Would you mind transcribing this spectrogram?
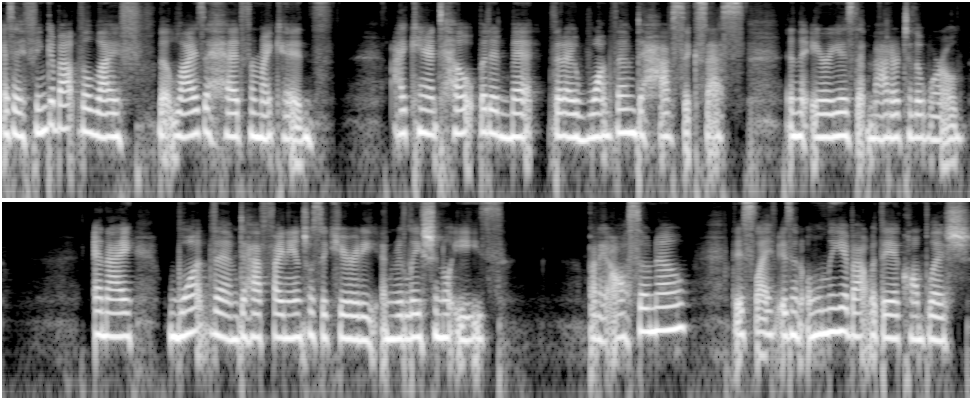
as I think about the life that lies ahead for my kids, I can't help but admit that I want them to have success in the areas that matter to the world. And I want them to have financial security and relational ease. But I also know this life isn't only about what they accomplish,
